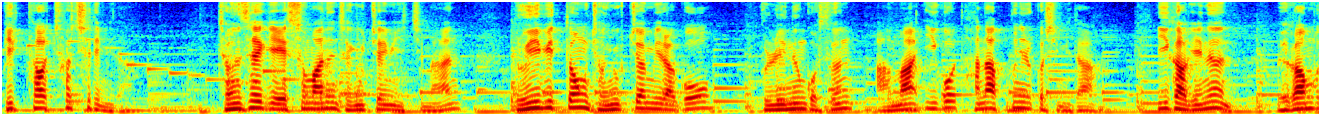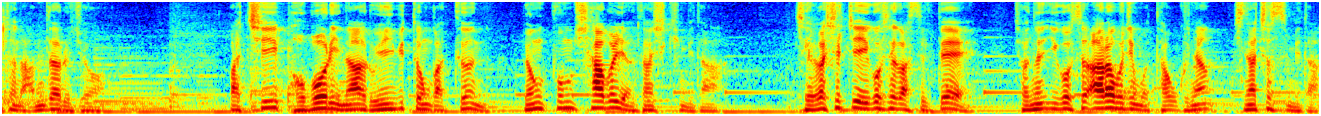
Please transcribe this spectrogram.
빅터 처칠입니다. 전 세계에 수많은 정육점이 있지만 루이비통 정육점이라고 불리는 곳은 아마 이곳 하나뿐일 것입니다. 이 가게는 외관부터 남다르죠. 마치 버버리나 루이비통 같은 명품 샵을 연상시킵니다. 제가 실제 이곳에 갔을 때 저는 이곳을 알아보지 못하고 그냥 지나쳤습니다.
